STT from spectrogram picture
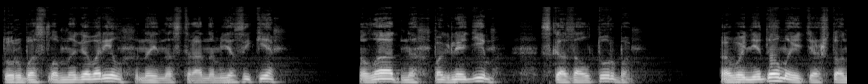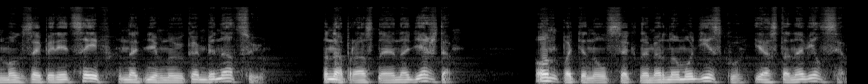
Турбо словно говорил на иностранном языке. «Ладно, поглядим», — сказал Турбо. «Вы не думаете, что он мог запереть сейф на дневную комбинацию? Напрасная надежда». Он потянулся к номерному диску и остановился.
